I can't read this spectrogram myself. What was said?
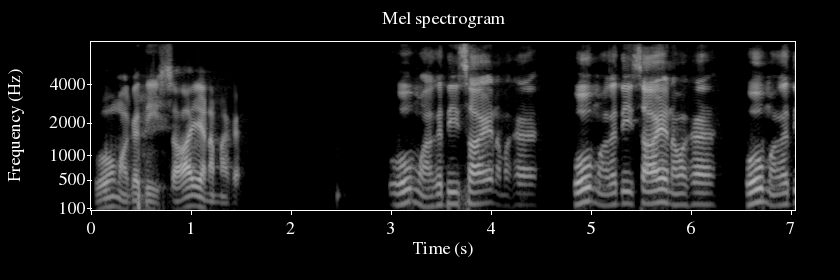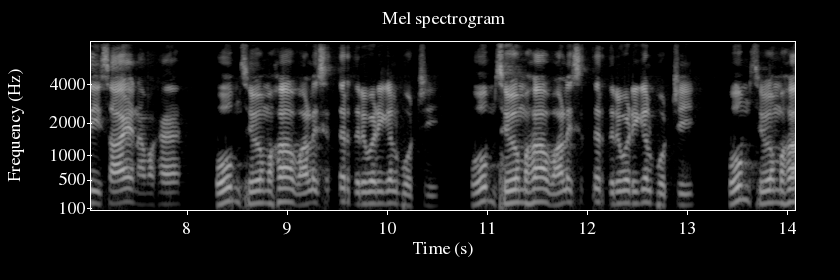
ஓம் அகதீசாய நமக. ஓம் அகதீசாய நமக. ஓம் அகதீசாய நமக. ஓம் அகதீசாய நமக. ஓம் சிவமகா வாழைசித்தர் திருவடிகள் போற்றி. ஓம் சிவமகா வாழைசித்தர் திருவடிகள் போற்றி. ஓம் சிவமகா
